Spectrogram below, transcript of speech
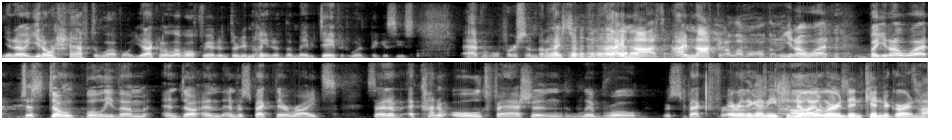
you know, you don't have to love all. You're not going to love all 330 million of them. Maybe David would because he's an admirable person, but I, I'm not. I'm not going to love all of them. You know what? But you know what? Just don't bully them and don't, and, and respect their rights. So a, a kind of old-fashioned liberal respect for Everything others, I need to know I learned in kindergarten. right?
